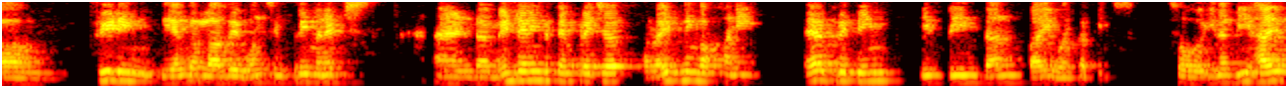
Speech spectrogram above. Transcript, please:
um, feeding the younger larvae once in three minutes and uh, maintaining the temperature, ripening of honey, everything is being done by worker bees. So in a beehive,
